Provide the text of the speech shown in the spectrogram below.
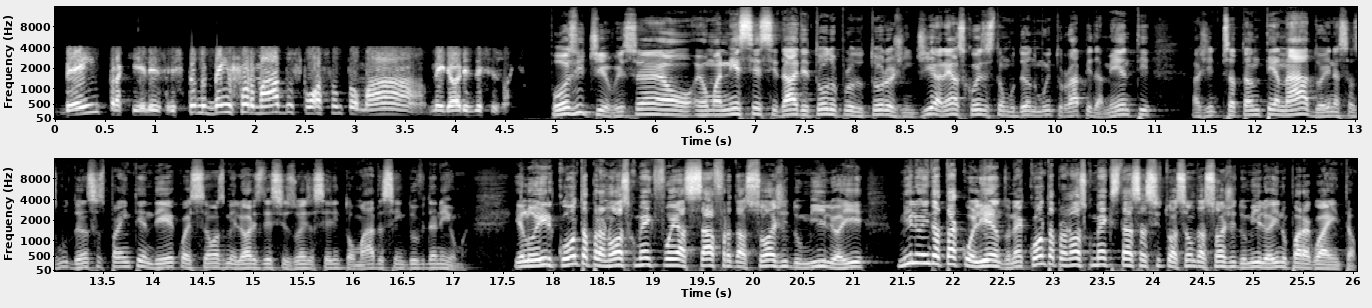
bem para que eles, estando bem informados, possam tomar melhores decisões. Positivo, isso é, um, é uma necessidade de todo produtor hoje em dia, né? As coisas estão mudando muito rapidamente. A gente precisa estar antenado aí nessas mudanças para entender quais são as melhores decisões a serem tomadas, sem dúvida nenhuma. Eloir, conta para nós como é que foi a safra da soja e do milho aí Milho ainda está colhendo, né? Conta para nós como é que está essa situação da soja e do milho aí no Paraguai, então.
